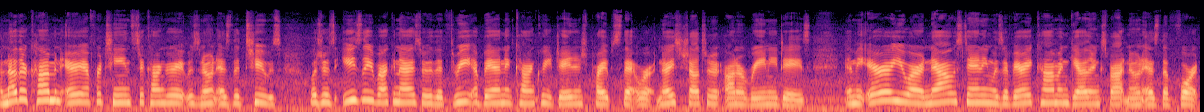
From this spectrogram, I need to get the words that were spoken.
Another common area for teens to congregate was known as the Tubes, which was easily recognized with the three abandoned concrete drainage pipes that were a nice shelter on a rainy days. In the area you are now standing was a very common gathering spot known as the Fort.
